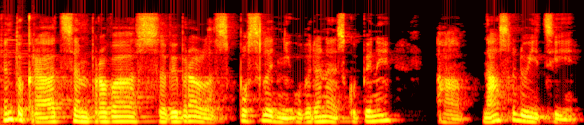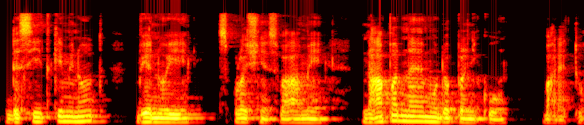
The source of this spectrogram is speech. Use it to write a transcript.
Tentokrát jsem pro vás vybral z poslední uvedené skupiny a následující desítky minut věnuji společně s vámi nápadnému doplňku baretu.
